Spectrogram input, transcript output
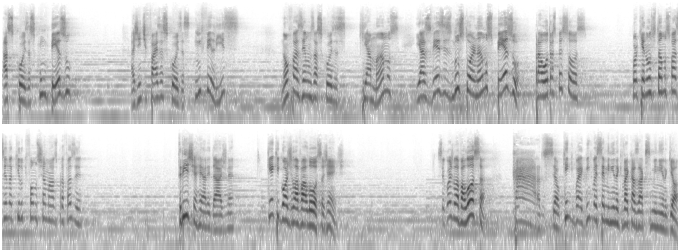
as coisas com peso, a gente faz as coisas infeliz, não fazemos as coisas que amamos e às vezes nos tornamos peso para outras pessoas, porque não estamos fazendo aquilo que fomos chamados para fazer. Triste a realidade, né? Quem é que gosta de lavar louça, gente? Você gosta de lavar louça? Cara do céu, quem que vai, quem que vai ser a menina que vai casar com esse menino aqui, ó?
